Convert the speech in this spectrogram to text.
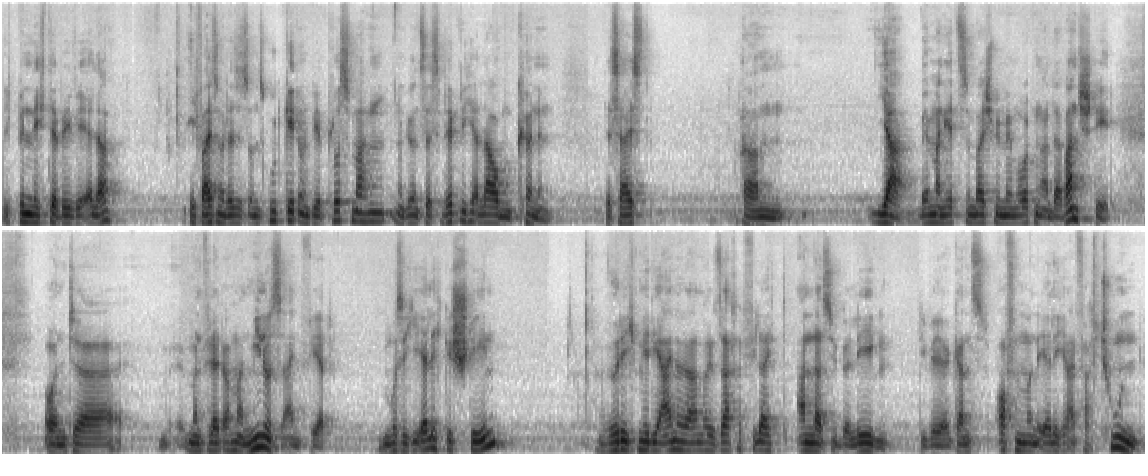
Ich bin nicht der BWLer. Ich weiß nur, dass es uns gut geht und wir Plus machen und wir uns das wirklich erlauben können. Das heißt, ähm, ja, wenn man jetzt zum Beispiel mit dem Rücken an der Wand steht und äh, man vielleicht auch mal ein Minus einfährt, muss ich ehrlich gestehen, würde ich mir die eine oder andere Sache vielleicht anders überlegen, die wir ganz offen und ehrlich einfach tun,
